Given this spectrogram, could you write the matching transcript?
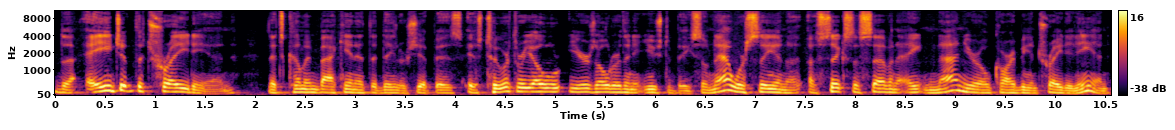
the age of the trade in that's coming back in at the dealership is, is two or three old, years older than it used to be. So now we're seeing a, a six, a seven, a eight, and nine year old car being traded in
